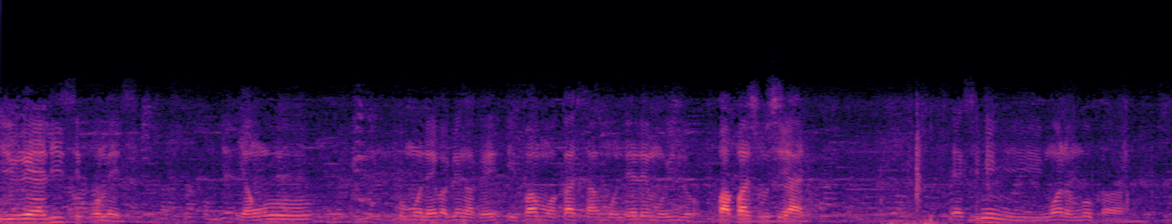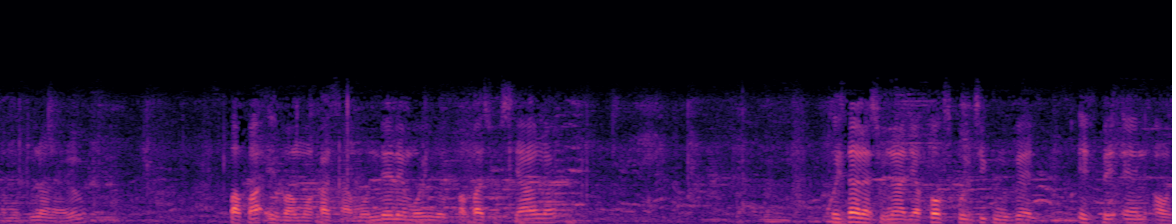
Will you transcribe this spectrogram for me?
il réalise ses promesses. yango kombo na ye babengaka ye eva mwakasa mondele moindo papa social merci mingi mwana mboka na motuna na yo papa eva mwakasa mondele moindo papa social président national ya force politique nouvelle fpn en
